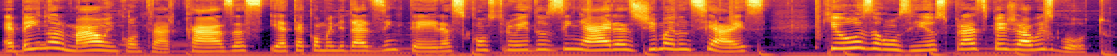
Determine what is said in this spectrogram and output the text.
É bem normal encontrar casas e até comunidades inteiras construídas em áreas de mananciais que usam os rios para despejar o esgoto.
